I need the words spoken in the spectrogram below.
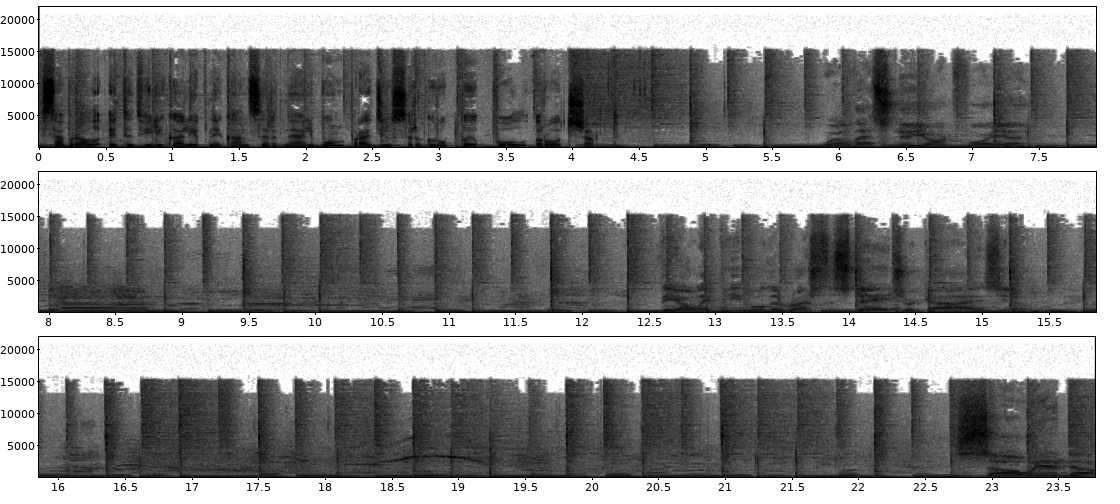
Собрал этот великолепный концертный альбом продюсер группы Пол Ротшард. Well, that's New York for you. The only people that rush the stage are guys, you know. So when the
